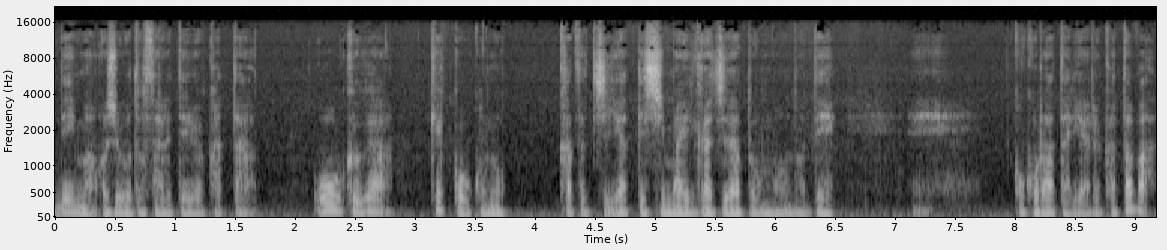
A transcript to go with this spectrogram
で今お仕事されてる方多くが結構この形やってしまいがちだと思うので、えー、心当たりある方は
